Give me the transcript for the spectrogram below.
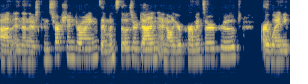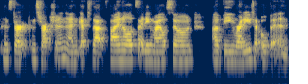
Um, and then there's construction drawings. And once those are done and all your permits are approved, are when you can start construction and get to that final exciting milestone of being ready to open.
